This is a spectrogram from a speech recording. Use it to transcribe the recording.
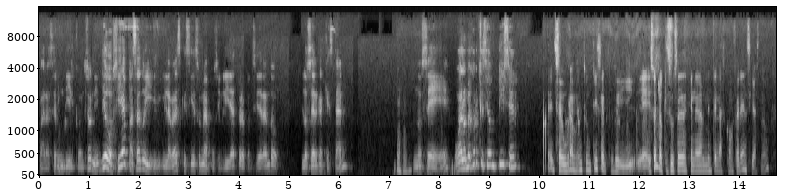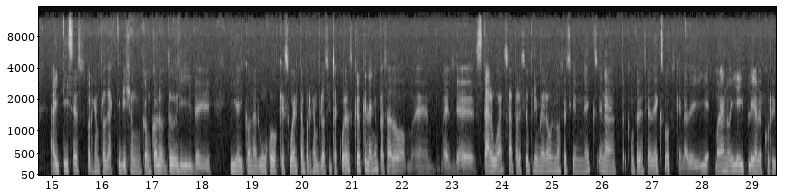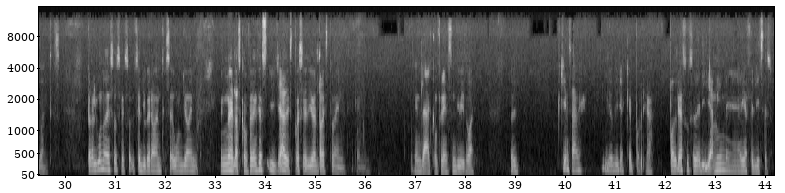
para hacer un deal con Sony. Digo, sí ha pasado y, y la verdad es que sí es una posibilidad, pero considerando lo cerca que están, No sé, ¿eh? O a lo mejor que sea un teaser. Eh, Seguramente un teaser, pues, y eso es lo que sucede generalmente en las conferencias, ¿no? Hay teasers, por ejemplo, de Activision con Call of Duty, de EA con algún juego que sueltan, por ejemplo, si te acuerdas, creo que el año pasado eh, el de Star Wars apareció primero, no sé si en, en la conferencia de Xbox que en la de EA, bueno, no, EA Play había ocurrido antes, pero alguno de esos se, se liberó antes, según yo, en, en una de las conferencias y ya después se dio el resto en, en, en la conferencia individual. Entonces, quién sabe, yo diría que podría, podría suceder y a mí me haría feliz eso.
